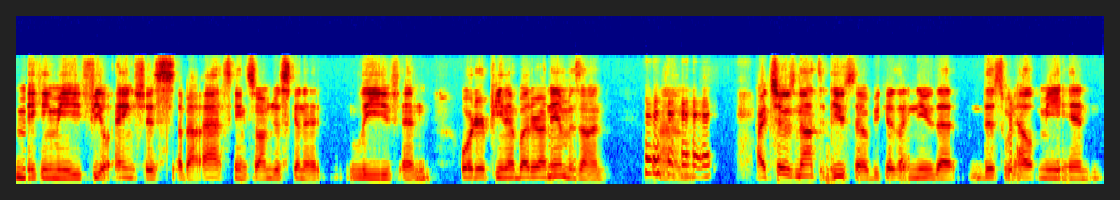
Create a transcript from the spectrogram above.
making me feel anxious about asking. So I'm just going to leave and order peanut butter on Amazon. Um, I chose not to do so because I knew that this would help me in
